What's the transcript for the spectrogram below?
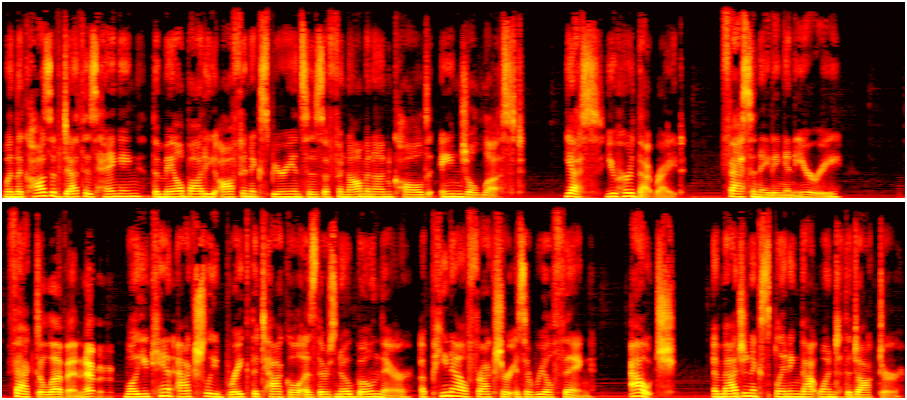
When the cause of death is hanging, the male body often experiences a phenomenon called angel lust. Yes, you heard that right. Fascinating and eerie. Fact 11. While you can't actually break the tackle as there's no bone there, a penile fracture is a real thing. Ouch! Imagine explaining that one to the doctor.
